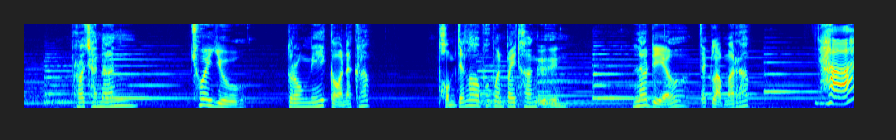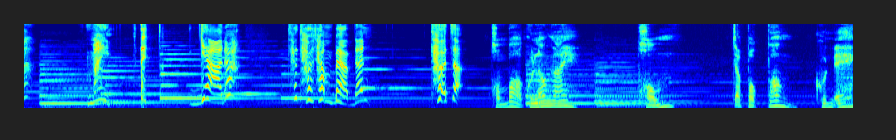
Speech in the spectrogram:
ๆ เพราะฉะนั้น ช่วยอยู่ตรงนี้ก่อนนะครับ ผมจะล่อพวกมันไปทางอื่น แล้วเดี๋ยวจะกลับมารับหาไม่เอ๊ะอย่านะ ถ้าเธอทำแบบนั้น เธอจะ ผมบอกคุณแล้วไง ผมจะปกป้องคุณเอง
